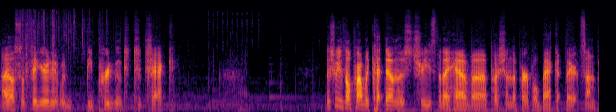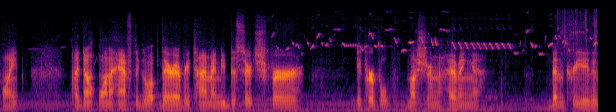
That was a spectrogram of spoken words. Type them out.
I also figured it would be prudent to check. Which means I'll probably cut down those trees that I have uh, pushing the purple back up there at some point. I don't want to have to go up there every time I need to search for a purple mushroom having been created.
